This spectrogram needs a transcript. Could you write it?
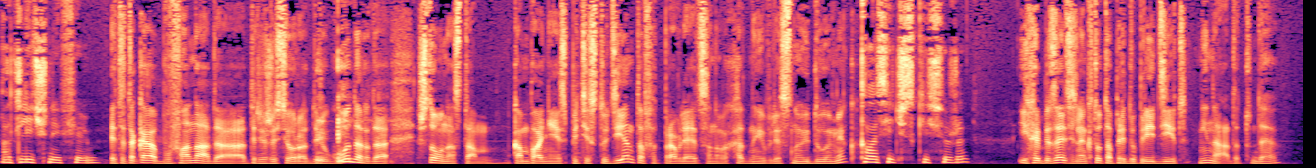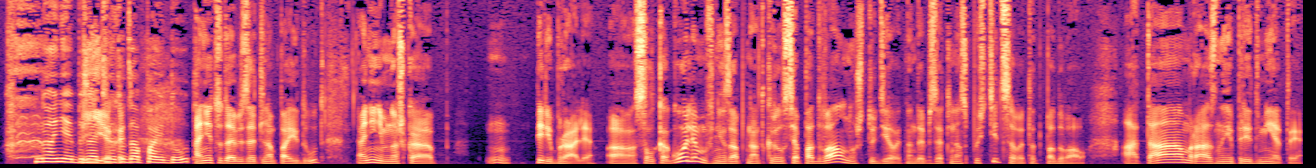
Отличный фильм. Это такая буфанада от режиссера Дрю Годдарда. Что у нас там? Компания из пяти студентов отправляется на выходные в лесной домик. Классический сюжет. Их обязательно кто-то предупредит. Не надо туда. Но они обязательно ехать. туда пойдут. Они туда обязательно пойдут. Они немножко ну, перебрали. А с алкоголем внезапно открылся подвал. Ну что делать? Надо обязательно спуститься в этот подвал. А там разные предметы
